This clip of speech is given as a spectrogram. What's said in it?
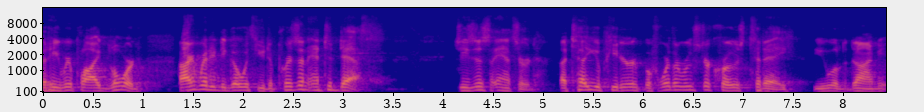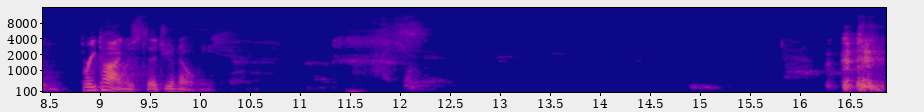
But he replied, Lord, I am ready to go with you to prison and to death. Jesus answered, I tell you, Peter, before the rooster crows today, you will deny me three times that you know me.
